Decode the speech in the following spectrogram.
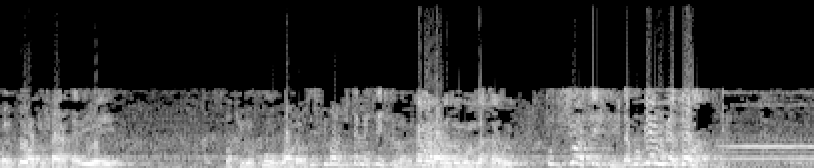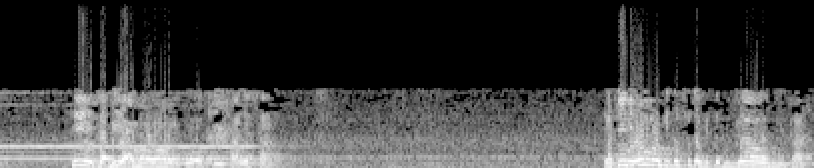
walikuwa wakifanya tabia hiyo. Wakinukuu kwamba sisi bwana tuseme sisi bwana kama anavyozungumza hata sio sisi vitabu vyenu vyasema. Hii tabia ambayo wao walikuwa wakiifanya sana. Lakini wao wakitafuta vitabu vyao vipati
